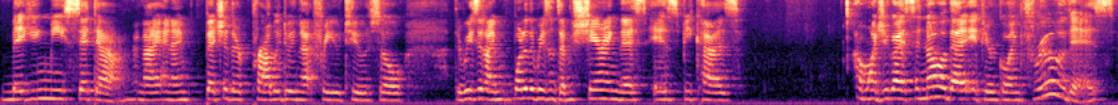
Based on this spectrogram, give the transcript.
making me sit down and I and I bet you they're probably doing that for you too. So the reason I'm one of the reasons I'm sharing this is because I want you guys to know that if you're going through this,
